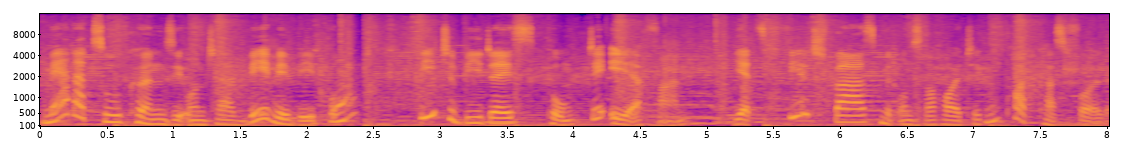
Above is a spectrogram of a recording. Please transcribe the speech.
Mehr dazu können Sie unter www.b2bdays.de erfahren. Jetzt viel Spaß mit unserer heutigen Podcast-Folge.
